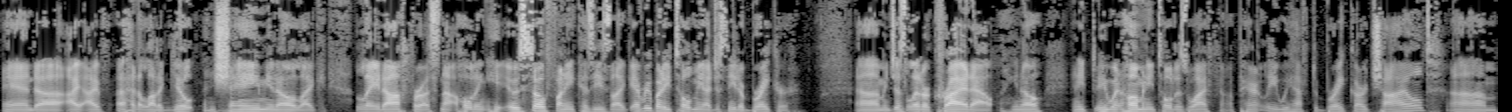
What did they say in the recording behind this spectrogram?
And uh, I, I've, I had a lot of guilt and shame, you know, like laid off for us not holding. He, it was so funny because he's like, everybody told me I just need a breaker. Um, and just let her cry it out, you know. And he he went home and he told his wife, apparently we have to break our child, um,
